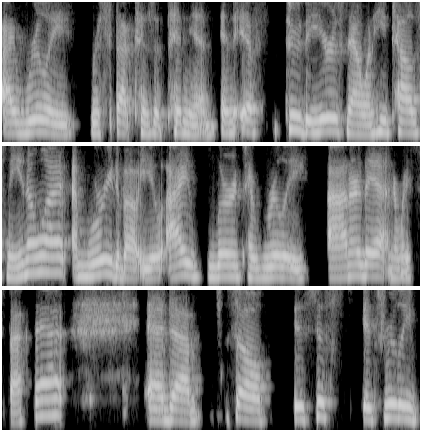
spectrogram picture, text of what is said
I really respect his opinion. And if through the years now, when he tells me, you know what, I'm worried about you, I've learned to really honor that and respect that. And um, so it's just, it's really,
